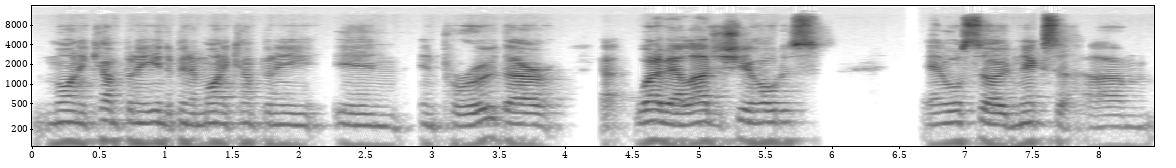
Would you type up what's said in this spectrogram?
mining company, independent mining company in in Peru. They're uh, one of our largest shareholders, and also Nexa, um,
